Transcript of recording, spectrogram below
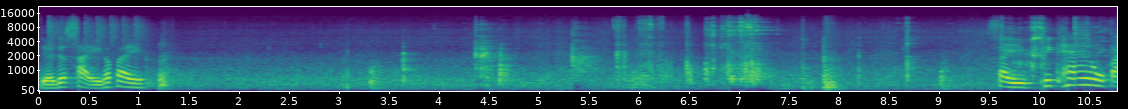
เดี๋ยวจะใส่เข้าไปใส่พริกแห้งลงไป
